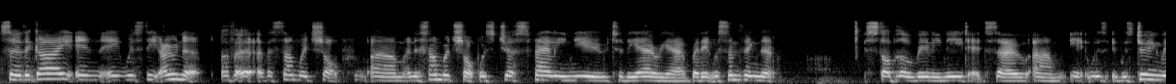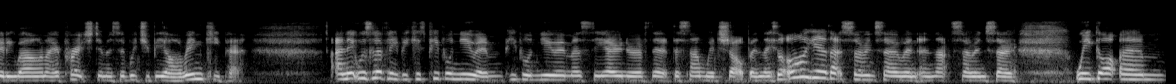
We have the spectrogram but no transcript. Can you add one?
So the guy in it was the owner of a, of a sandwich shop, um, and a sandwich shop was just fairly new to the area, but it was something that Stobhill really needed. So um, it was it was doing really well, and I approached him and said, "Would you be our innkeeper?" And it was lovely because people knew him. People knew him as the owner of the, the sandwich shop, and they thought, "Oh yeah, that's so and so, and that's so and so." We got um,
